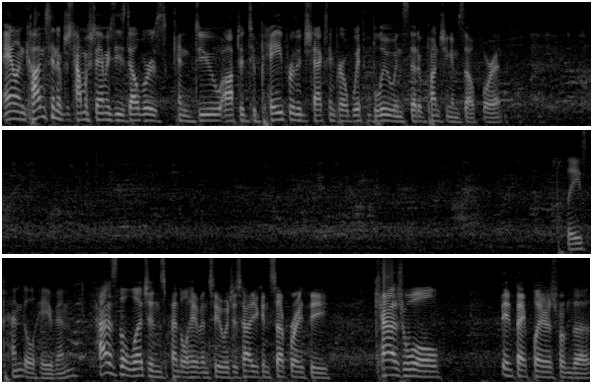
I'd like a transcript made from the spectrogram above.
Alan, cognizant of just how much damage these Delvers can do, opted to pay for the Gitaxian Probe with blue instead of punching himself for it. Plays Pendelhaven. Has the Legends Pendelhaven too, which is how you can separate the casual infect players from the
